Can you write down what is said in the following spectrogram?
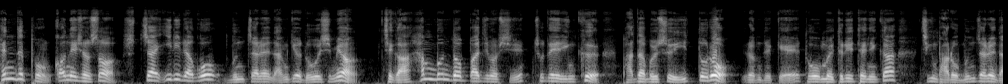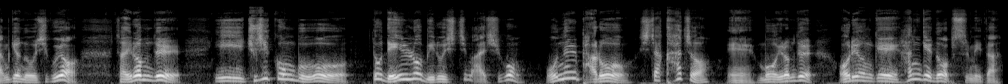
핸드폰 꺼내셔서 숫자 1이라고 문자를 남겨 놓으시면 제가 한 분도 빠짐없이 초대 링크 받아볼 수 있도록 여러분들께 도움을 드릴 테니까 지금 바로 문자를 남겨 놓으시고요. 자, 여러분들 이 주식 공부 또 내일로 미루시지 마시고 오늘 바로 시작하죠. 예, 뭐 여러분들 어려운 게 한 개도 없습니다.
